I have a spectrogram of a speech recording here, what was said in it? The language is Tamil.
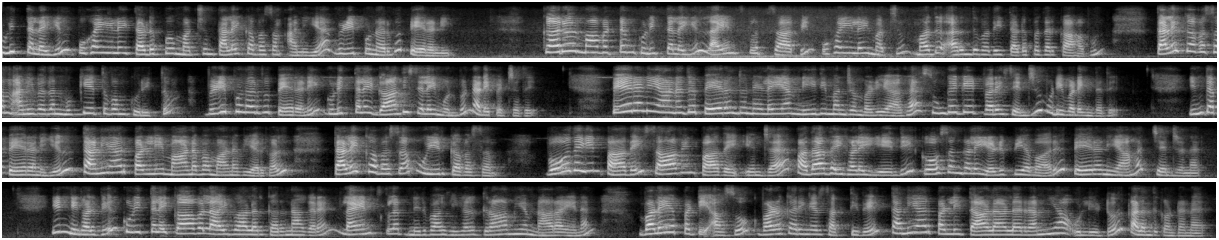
குளித்தலையில் புகையிலை தடுப்பு மற்றும் தலைக்கவசம் அணிய விழிப்புணர்வு பேரணி. கரூர் மாவட்டம் குளித்தலையில் லயன்ஸ் கிளப் சார்பில் புகையிலை மற்றும் மது அருந்துவதை தடுப்பதற்காகவும் தலைக்கவசம் அணிவதன் முக்கியத்துவம் குறித்தும் விழிப்புணர்வு பேரணி குளித்தலை காந்தி சிலை முன்பு நடைபெற்றது. பேரணியானது பேருந்து நிலையம் நீதிமன்றம் வழியாக சுங்ககேட் வரை சென்று முடிவடைந்தது. இந்த பேரணியில் தனியார் பள்ளி மாணவ மாணவியர்கள் தலைக்கவசம் உயிர்கவசம் போதையின் பாதை சாவின் பாதை என்ற பதாதைகளை ஏந்தி கோஷங்களை எழுப்பியவாறு பேரணியாக சென்றனர். இந்நிகழ்வில் குளித்தலை காவல் ஆய்வாளர் கருணாகரன் லயன்ஸ் கிளப் நிர்வாகிகள் கிராமியம் நாராயணன் வளையப்பட்டி அசோக் வழக்கறிஞர் சக்திவேல் தனியார் பள்ளி தாளாளர் ரம்யா உள்ளிட்டோர் கலந்து கொண்டனர்.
